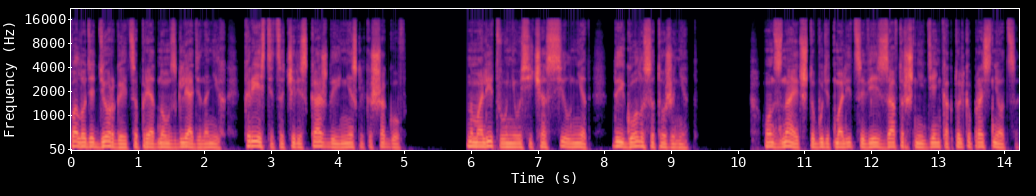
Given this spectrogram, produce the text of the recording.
Володя дергается при одном взгляде на них, крестится через каждые несколько шагов. На молитву у него сейчас сил нет, да и голоса тоже нет. Он знает, что будет молиться весь завтрашний день, как только проснется.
